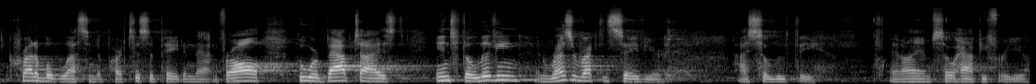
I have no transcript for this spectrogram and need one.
incredible blessing to participate in that. And for all who were baptized into the living and resurrected Savior, I salute thee, and I am so happy for you.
